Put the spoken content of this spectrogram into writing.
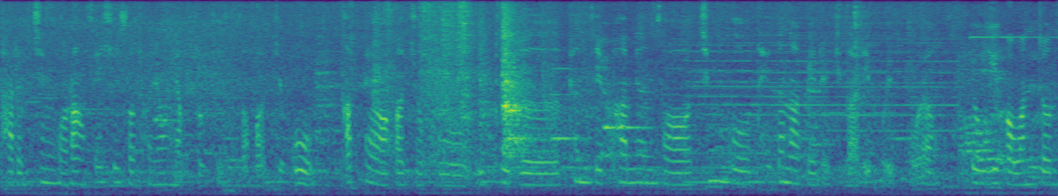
다른 친구랑 셋이서 저녁 약속이 있어가지고 카페 와가지고 유튜브 편집하면서 친구 퇴근하기 를 기다리고 있고요. 여기가 완전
